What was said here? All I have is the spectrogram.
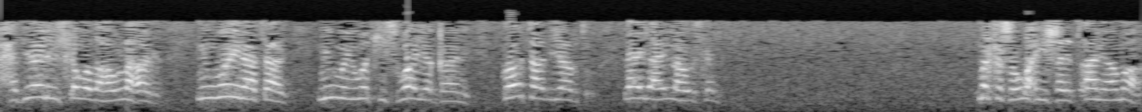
حديالي اسكوضة هولها من وين أتاك؟ من وين؟ وكي سوايا قاني قرطة ديابتو. لا إله إلا هو اسكال مركز وحي شيطاني أما.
